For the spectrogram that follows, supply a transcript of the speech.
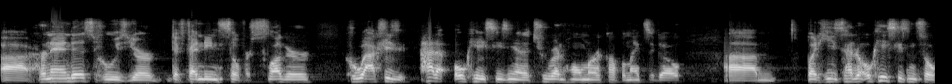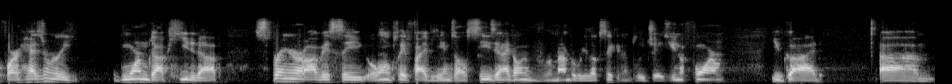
Uh, Hernandez, who's your defending Silver Slugger, who actually had an okay season, had a two-run homer a couple nights ago, um, but he's had an okay season so far. Hasn't really warmed up, heated up. Springer obviously only played five games all season. I don't even remember what he looks like in a Blue Jays uniform. You got um,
